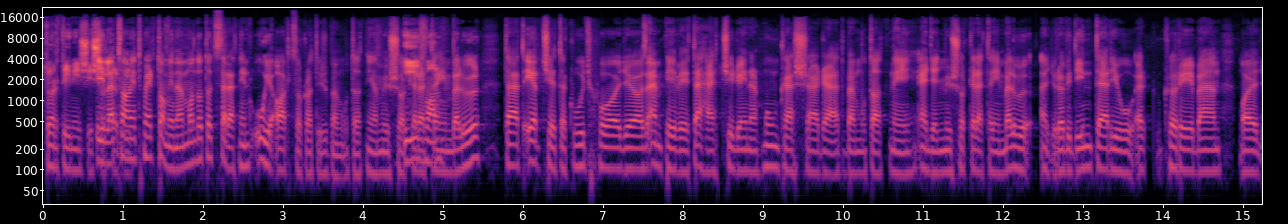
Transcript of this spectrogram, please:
történés, és Illetve, amit még Tomi nem mondott, hogy szeretnénk új arcokat is bemutatni a műsor Így keretein van. belül. Tehát értsétek úgy, hogy az MPV tehetségeinek munkásságát bemutatni egy-egy műsor keretein belül, egy rövid interjú körében, vagy...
